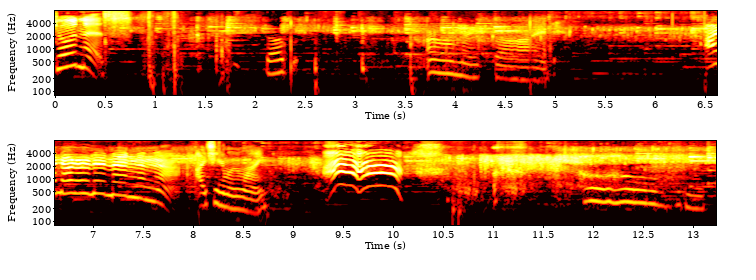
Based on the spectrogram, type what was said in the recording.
Goodness! Stop. Oh my god. Ah, no, no, no, no, no, no. I changed my mind. Ah! Oh my.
